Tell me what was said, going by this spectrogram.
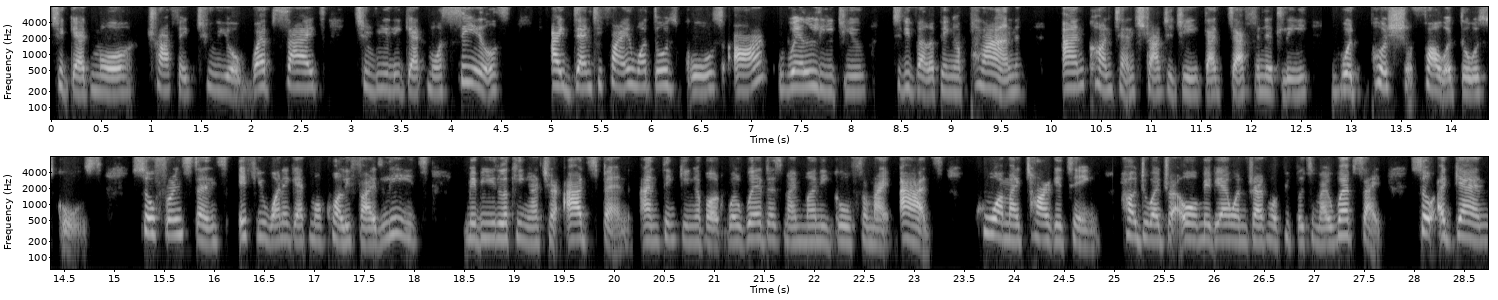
to get more traffic to your website, to really get more sales, identifying what those goals are will lead you to developing a plan and content strategy that definitely would push forward those goals. So, for instance, if you want to get more qualified leads, maybe looking at your ad spend and thinking about, well, where does my money go for my ads? Who am I targeting? How do I drive? Or maybe I want to drive more people to my website. So, again,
